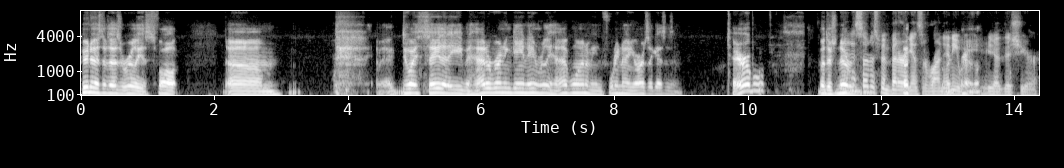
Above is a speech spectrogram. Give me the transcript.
who knows if those are really his fault. Um, do I say that he even had a running game? They didn't really have one. I mean, 49 yards, I guess, isn't terrible, but there's no. Minnesota's been better against the run anyway. Yeah, this year.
